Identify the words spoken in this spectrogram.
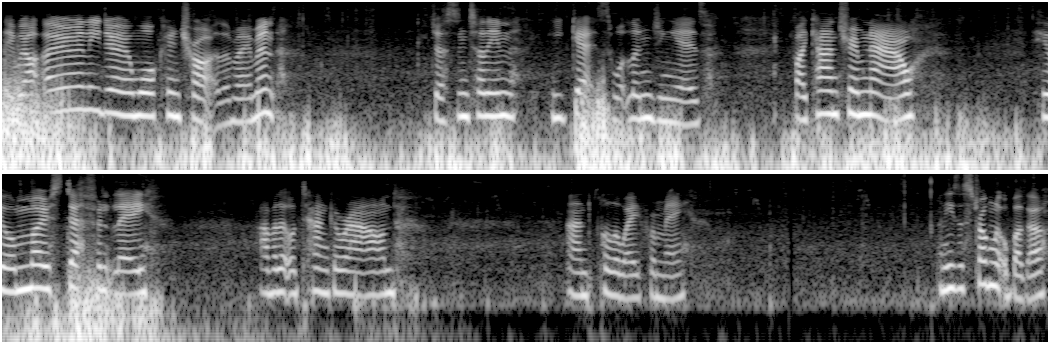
See, we are only doing walk and trot at the moment. Just until he, he gets what lunging is. If I canter him now, he'll most definitely have a little tank around and pull away from me. And he's a strong little bugger.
